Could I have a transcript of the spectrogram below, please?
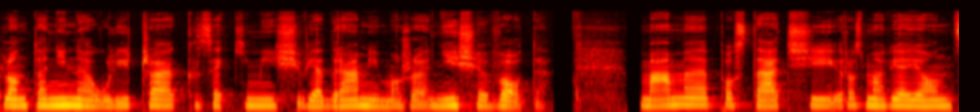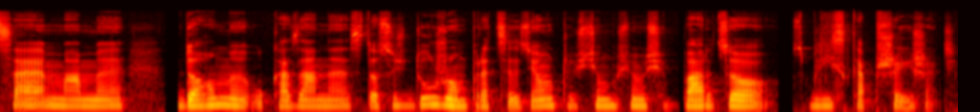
plątaninę uliczek z jakimiś wiadrami, może niesie wodę. Mamy postaci rozmawiające, mamy domy ukazane z dosyć dużą precyzją. Oczywiście musimy się bardzo z bliska przyjrzeć.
